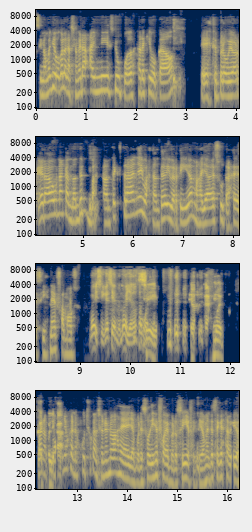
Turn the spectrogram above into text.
Si no me equivoco, la canción era I Miss You, puedo estar equivocado. Este, pero Björk era una cantante bastante extraña y bastante divertida, más allá de su traje de cisne famoso. Bueno, y sigue siendo, ¿no? Ya no está Sí, muerta. es muy Bueno, hace años que no escucho canciones nuevas de ella, por eso dije fue, pero sí, efectivamente sé que está viva.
